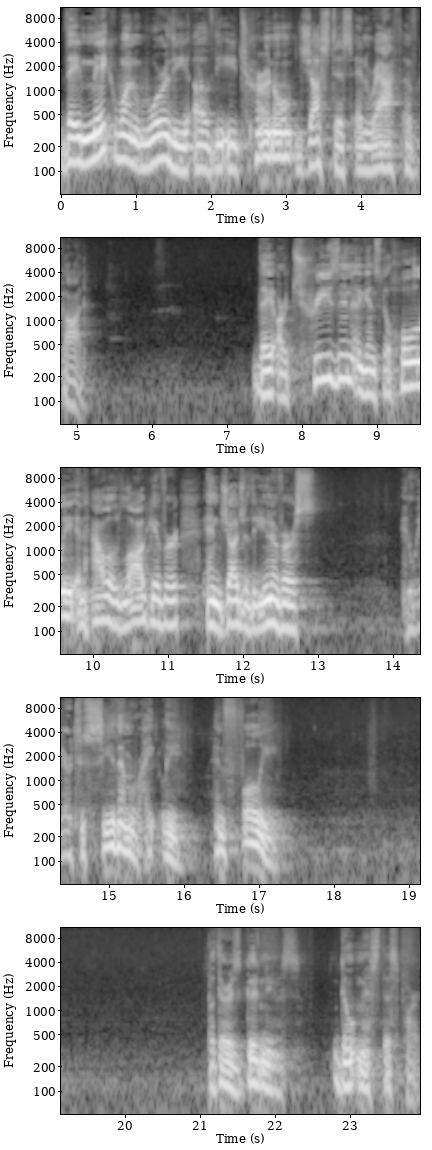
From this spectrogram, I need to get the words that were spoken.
They make one worthy of the eternal justice and wrath of God. They are treason against the holy and hallowed lawgiver and judge of the universe. And we are to see them rightly and fully. But there is good news. Don't miss this part.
